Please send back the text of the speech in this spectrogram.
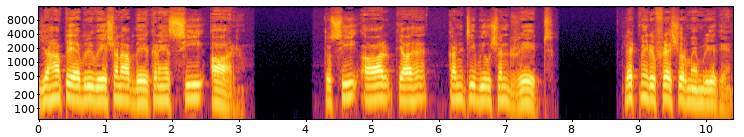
یہاں پہ ایبریویشن آپ دیکھ رہے ہیں سی آر تو سی آر کیا ہے؟ Contribution rate let me refresh your memory again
